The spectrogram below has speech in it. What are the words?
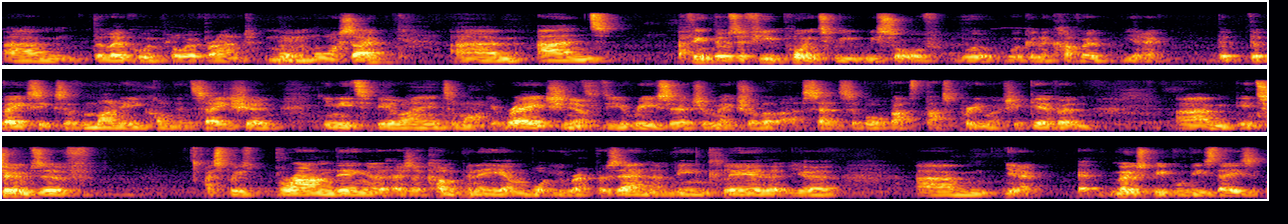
um, the local employer brand more, Mm. more so. Um, and I think there was a few points we, we sort of were, were going to cover, you know, the, the basics of money, compensation. You need to be aligning to market rates, you need Yeah. to do your research and make sure that that's sensible. That's, that's pretty much a given. Um, in terms of, I suppose, branding as a company and what you represent and being clear that you're, um, you know, eh, most people these days,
